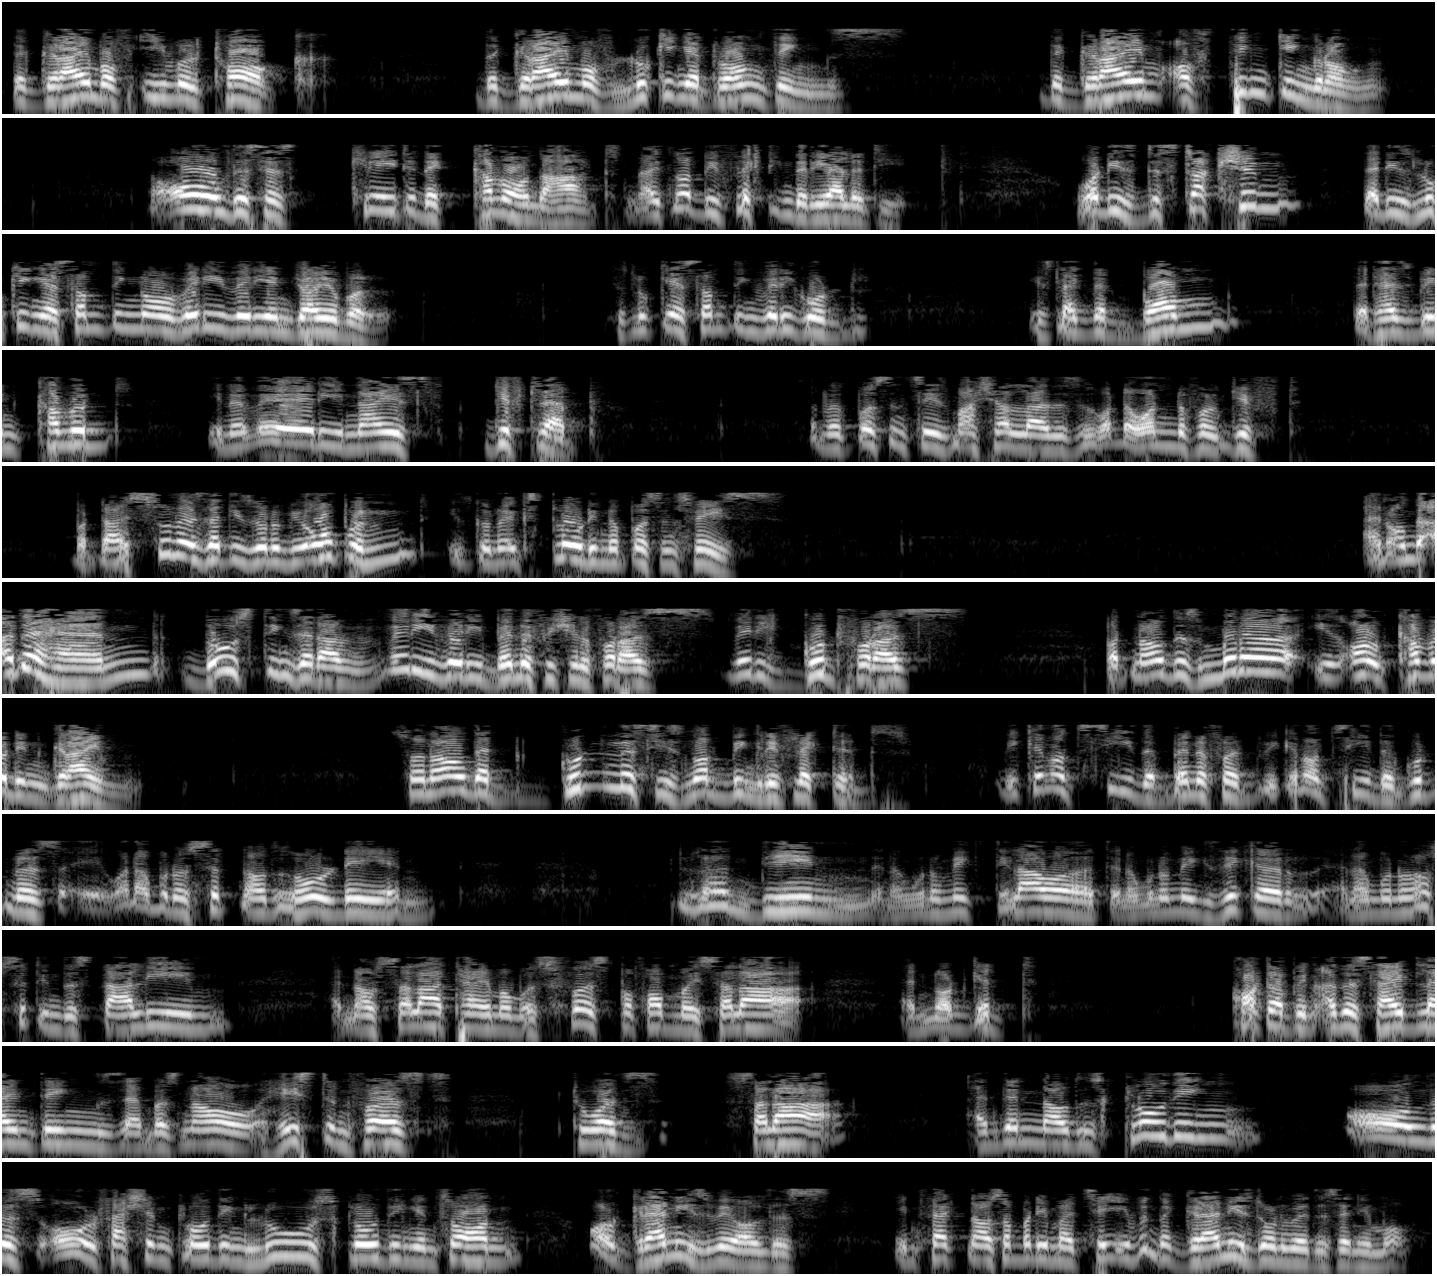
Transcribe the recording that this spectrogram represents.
The grime of evil talk. The grime of looking at wrong things. The grime of thinking wrong. All this has created a cover on the heart. Now it's not reflecting the reality. What is destruction? That is looking at something now very, very enjoyable. Is looking at something very good. It's like that bomb that has been covered in a very nice gift wrap. So the person says, mashallah, this is what a wonderful gift. But as soon as that is going to be opened, it's going to explode in a person's face. And on the other hand, those things that are very, very beneficial for us, very good for us, but now this mirror is all covered in grime. So now that goodness is not being reflected. We cannot see the benefit, we cannot see the goodness. Hey, what I'm going to sit now this whole day and learn deen, and I'm going to make tilawat, and I'm going to make zikr, and I'm going to now sit in this talim, and now salah time, I must first perform my salah, and not get caught up in other sideline things. I must now hasten first towards salah, and then now this clothing, all this old fashioned clothing, loose clothing and so on, all grannies wear all this. In fact, now somebody might say even the grannies don't wear this anymore.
